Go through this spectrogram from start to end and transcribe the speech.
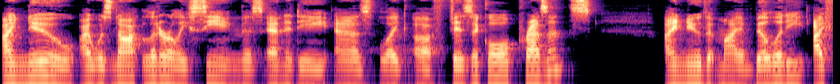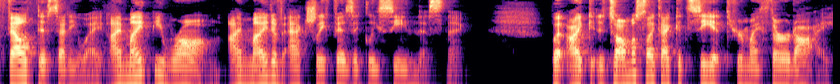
I knew I was not literally seeing this entity as like a physical presence I knew that my ability, I felt this anyway. I might be wrong. I might have actually physically seen this thing. But I it's almost like I could see it through my third eye,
